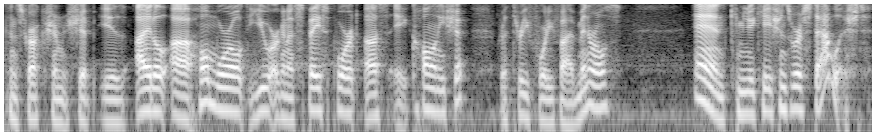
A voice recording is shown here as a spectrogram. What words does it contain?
Construction ship is idle. Uh, homeworld, you are going to spaceport us a colony ship for 345 minerals. And communications were established.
